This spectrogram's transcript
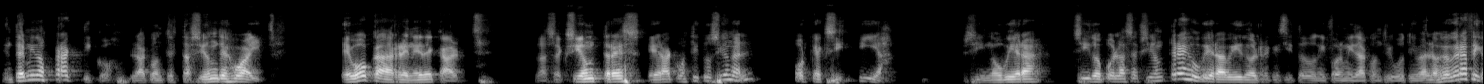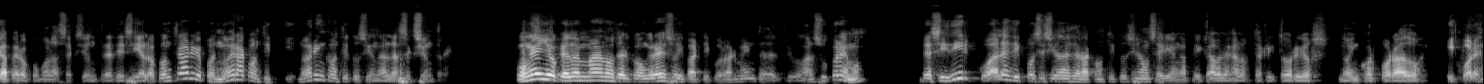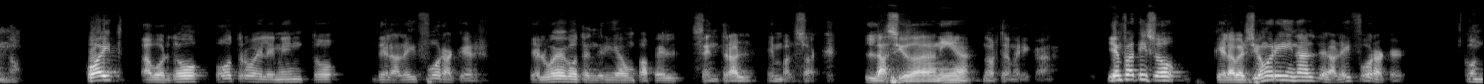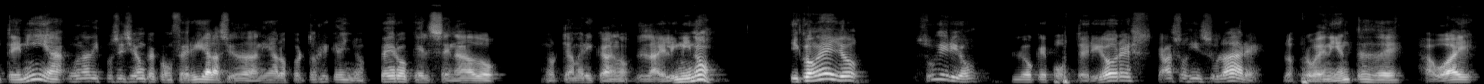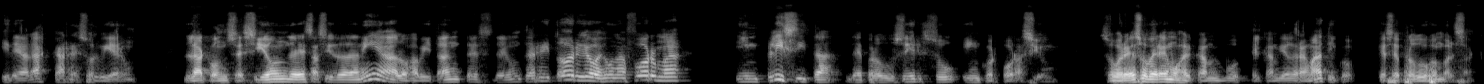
En términos prácticos, la contestación de White evoca a René Descartes. La sección 3 era constitucional porque existía. Si no hubiera sido por la sección 3, hubiera habido el requisito de uniformidad contributiva en lo geográfica, pero como la sección 3 decía lo contrario, pues no era, no era inconstitucional la sección 3. Con ello quedó en manos del Congreso y particularmente del Tribunal Supremo decidir cuáles disposiciones de la Constitución serían aplicables a los territorios no incorporados y cuáles no. White abordó otro elemento de la ley Foraker que luego tendría un papel central en Balzac, la ciudadanía norteamericana. Y enfatizó que la versión original de la ley Foraker contenía una disposición que confería la ciudadanía a los puertorriqueños, pero que el Senado norteamericano la eliminó. Y con ello sugirió lo que posteriores casos insulares, los provenientes de Hawái y de Alaska, resolvieron. La concesión de esa ciudadanía a los habitantes de un territorio es una forma implícita de producir su incorporación. Sobre eso veremos el cambio, dramático que se produjo en Balzac.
